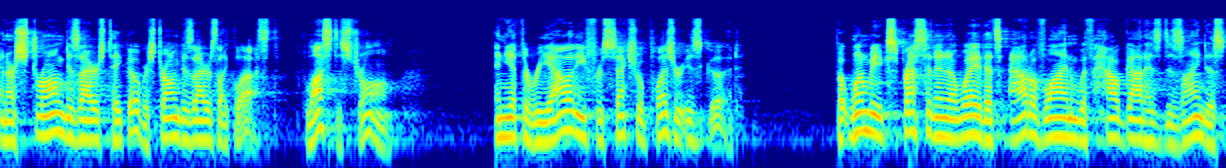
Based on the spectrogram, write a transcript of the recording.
and our strong desires take over. Strong desires like lust. Lust is strong. And yet the reality for sexual pleasure is good. But when we express it in a way that's out of line with how God has designed us,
